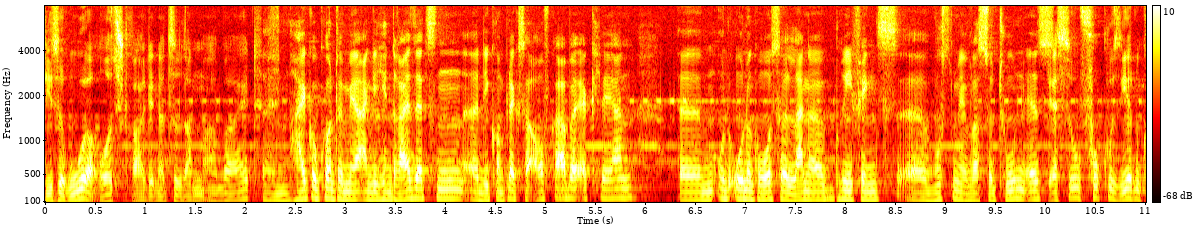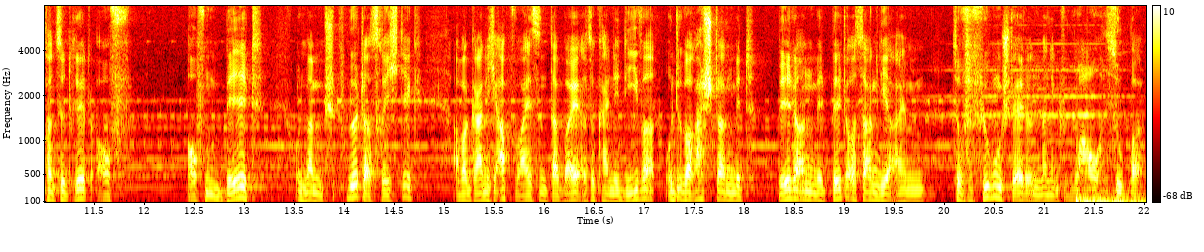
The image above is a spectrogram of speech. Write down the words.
diese Ruhe ausstrahlt in der Zusammenarbeit. Ähm, Heiko konnte mir eigentlich in drei Sätzen äh, die komplexe Aufgabe erklären. Ähm, und ohne große, lange Briefings äh, wussten wir, was zu tun ist. Er ist so fokussiert und konzentriert auf auf dem Bild und man spürt das richtig, aber gar nicht abweisend dabei, also keine Diva und überrascht dann mit Bildern, mit Bildaussagen, die einem zur Verfügung stellt und man denkt, wow, super.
